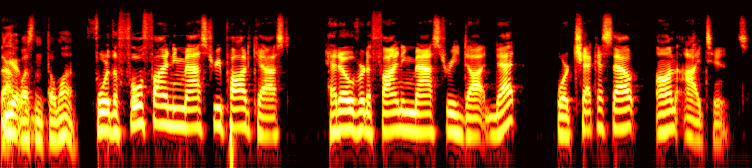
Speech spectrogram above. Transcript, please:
that yeah. wasn't the one. For the full Finding Mastery podcast, head over to findingmastery.net or check us out on iTunes.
